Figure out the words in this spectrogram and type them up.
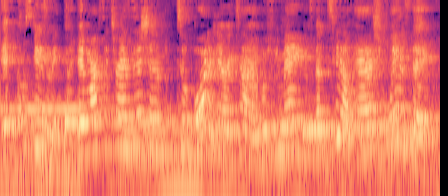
it, excuse me, it marks the transition to ordinary time, which remains until Ash Wednesday,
